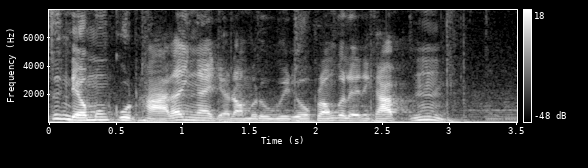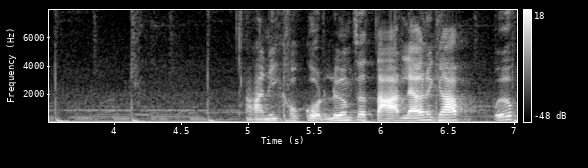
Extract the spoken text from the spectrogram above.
ซึ่งเดี๋ยวมงกุฎหาได้ยังไง เดี๋ยวเรามาดูวิดีโอพร้อมกันเลยนะครับ อืมอันนี้เขากดเริ่มสตาร์ทแล้วนะครับปึ๊บ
